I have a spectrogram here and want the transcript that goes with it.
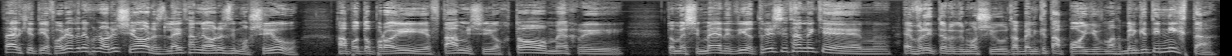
Θα έρχεται η εφορία, δεν έχουν ορίσει ώρες. Δηλαδή θα είναι ώρες δημοσίου από το πρωί 7.30-8 μέχρι το μεσημέρι 2-3 ή θα είναι και ευρύτερο δημοσίου. Θα μπαίνει και το απόγευμα, θα μπαίνει και τη νύχτα.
